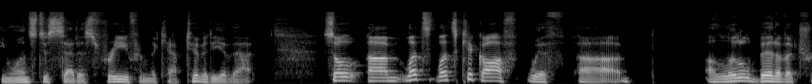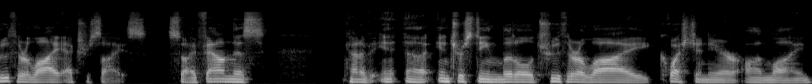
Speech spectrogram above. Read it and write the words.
he wants to set us free from the captivity of that. So um, let's let's kick off with uh, a little bit of a truth or lie exercise. So i found this kind of in, uh, interesting little truth or lie questionnaire online.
